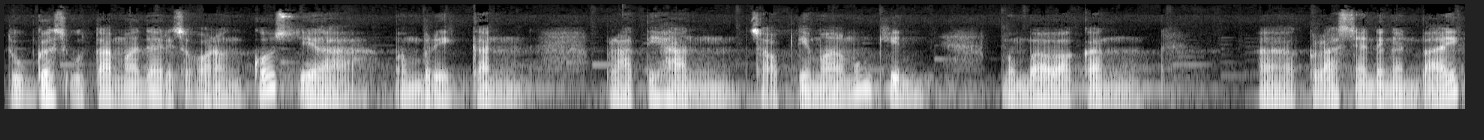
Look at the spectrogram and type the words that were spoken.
tugas utama dari seorang coach ya memberikan pelatihan seoptimal mungkin membawakan uh, kelasnya dengan baik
